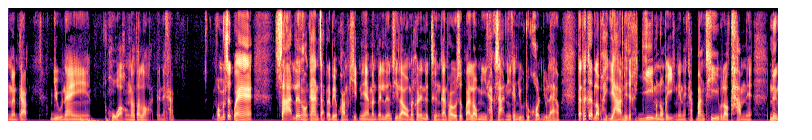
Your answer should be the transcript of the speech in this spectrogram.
เหมือนกับอยู่ในหัวของเราตลอดนะครับ ผมรู้สึกว่า ศาสตร์เรื่องของการจัดระเบียบความคิดเนี่ยมันเป็นเรื่องที่เราไม่ค่อยได้นึกถึงกันเพราะรู้สึกว่าเรามีทักษะนี้กันอยู่ทุกคนอยู่แล้ว แต่ถ้าเกิดเราพยายามที่จะขยี้มันลงไปอีกเนี่ยนะครับบางทีเราทำเนี่ยหนึ่ง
